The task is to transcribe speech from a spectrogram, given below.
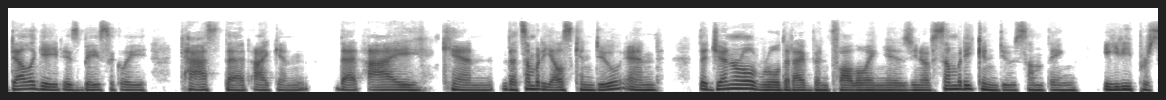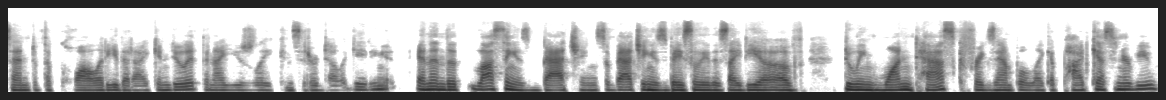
Delegate is basically tasks that I can that I can that somebody else can do and the general rule that I've been following is, you know, if somebody can do something 80% of the quality that I can do it, then I usually consider delegating it. And then the last thing is batching. So batching is basically this idea of doing one task, for example, like a podcast interview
